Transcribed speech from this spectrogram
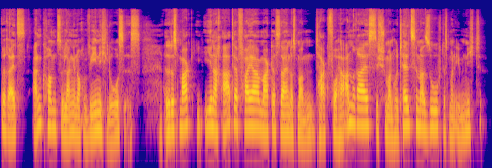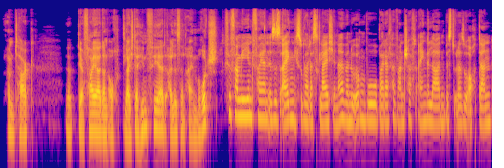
bereits ankommt, solange noch wenig los ist. Also das mag, je nach Art der Feier, mag das sein, dass man einen Tag vorher anreist, sich schon mal ein Hotelzimmer sucht, dass man eben nicht am Tag der Feier dann auch gleich dahin fährt, alles in einem Rutsch. Für Familienfeiern ist es eigentlich sogar das Gleiche, ne? Wenn du irgendwo bei der Verwandtschaft eingeladen bist oder so, auch dann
